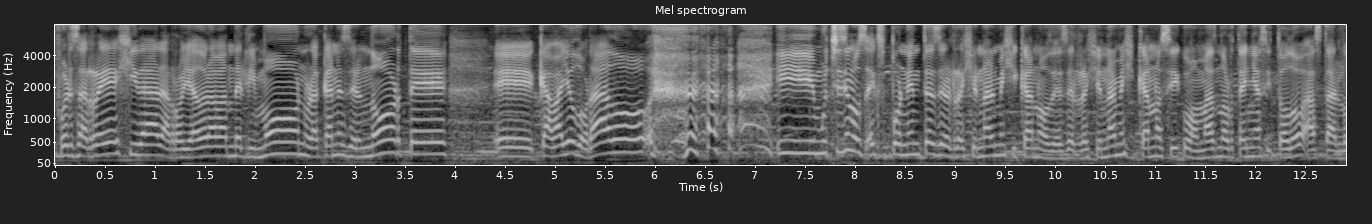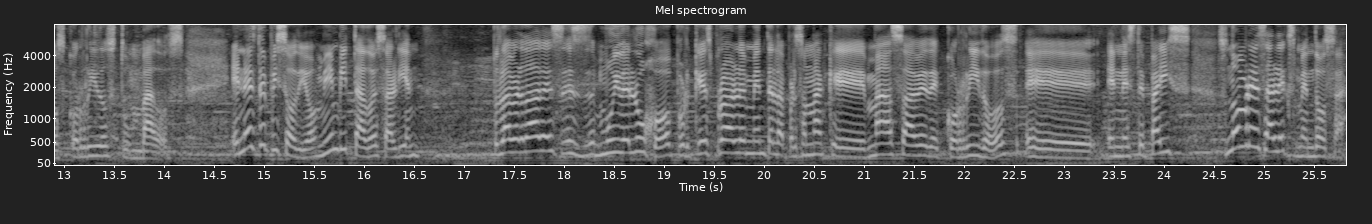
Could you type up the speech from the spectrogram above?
Fuerza Régida, La Arrolladora Banda de Limón, Huracanes del Norte, eh, Caballo Dorado y muchísimos exponentes del regional mexicano, desde el regional mexicano así como más norteñas y todo, hasta los corridos tumbados. En este episodio, mi invitado es alguien pues la verdad es, muy de lujo porque es probablemente la persona que más sabe de corridos eh, en este país. Su nombre es Alex Mendoza.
